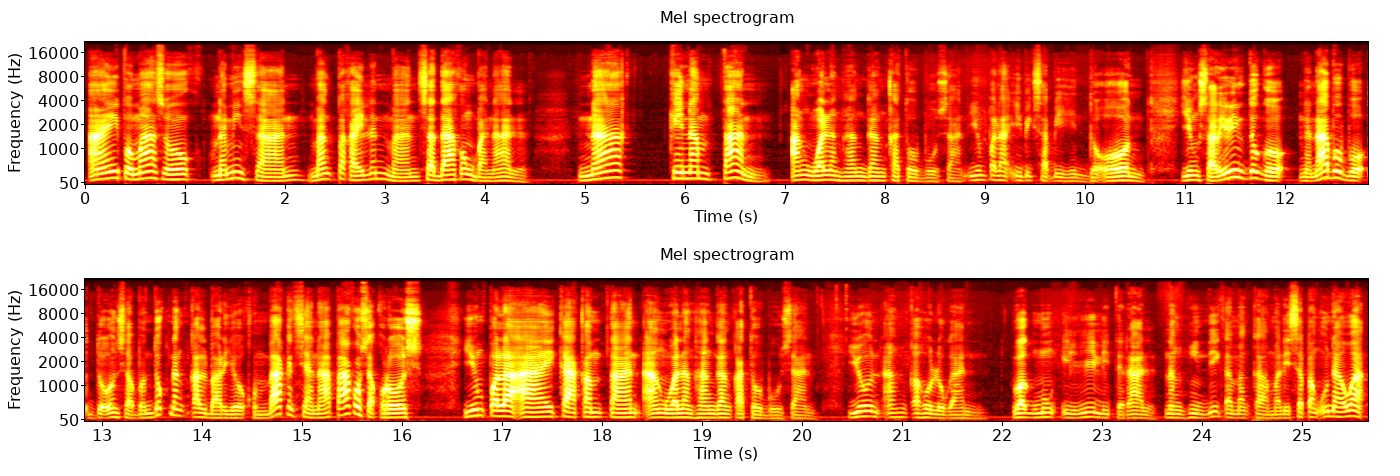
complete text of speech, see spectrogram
ay pumasok na minsan magpakailanman sa dakong banal na kinamtan ang walang hanggang katubusan. Yung pala ibig sabihin doon. Yung sariling dugo na nabubo doon sa bundok ng Kalbaryo kung bakit siya napako sa krus, yung pala ay kakamtan ang walang hanggang katubusan. Yun ang kahulugan. Huwag mong ililiteral nang hindi ka magkamali sa pangunawa.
